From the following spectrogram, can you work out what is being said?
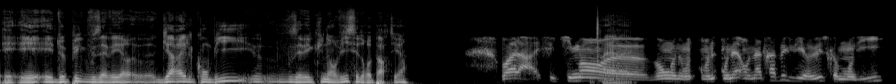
et, et- et depuis que vous avez euh, garé le combi, vous avez qu'une envie, c'est de repartir? Voilà, effectivement, euh, bon, on, on- on a, on a attrapé le virus, comme on dit.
